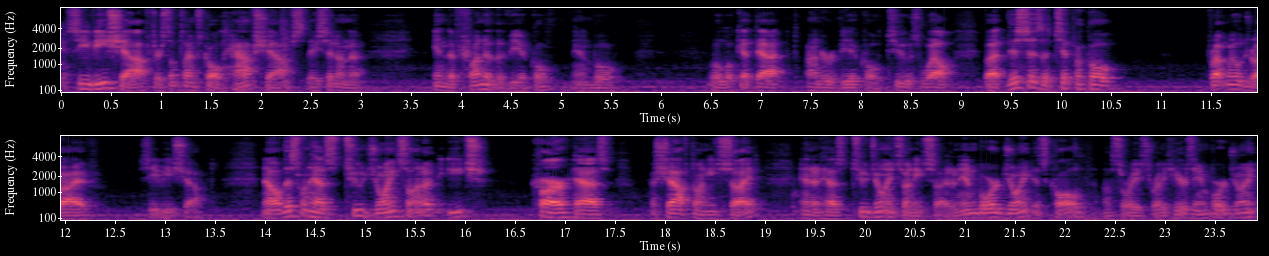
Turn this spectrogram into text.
CV shaft, or sometimes called half shafts. They sit on the in the front of the vehicle, and we'll we'll look at that under a vehicle too as well. But this is a typical front wheel drive CV shaft. Now this one has two joints on it. Each car has a shaft on each side and it has two joints on each side. An inboard joint is called, uh, sorry, it's right here's the inboard joint,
